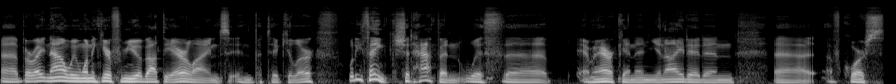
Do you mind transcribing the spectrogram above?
Uh, but right now, we want to hear from you about the airlines in particular. What do you think should happen with uh, American and United and, uh, of course,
